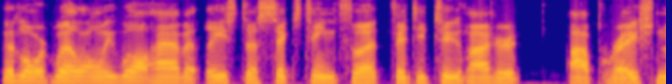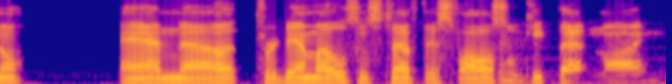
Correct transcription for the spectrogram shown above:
good Lord willing, we will have at least a 16 foot 5200 operational and uh, for demos and stuff this fall. So keep that in mind.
